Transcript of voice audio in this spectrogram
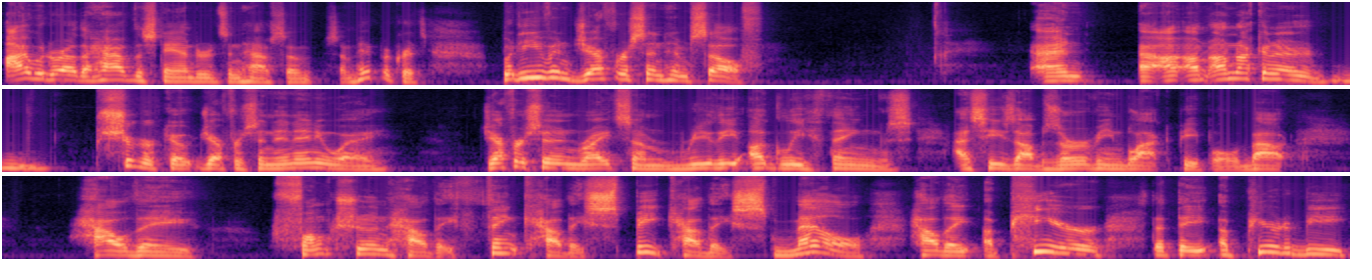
I would rather have the standards and have some, some hypocrites. But even Jefferson himself, and uh, I, I'm, I'm not going to sugarcoat Jefferson in any way. Jefferson writes some really ugly things as he's observing black people about how they function, how they think, how they speak, how they smell, how they appear, that they appear to be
